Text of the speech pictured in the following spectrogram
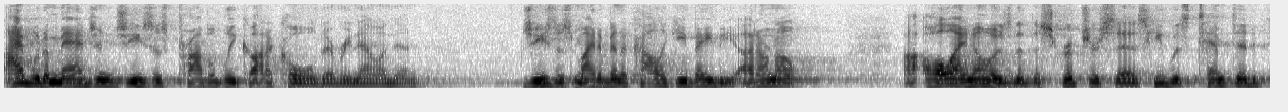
I would imagine Jesus probably caught a cold every now and then. Jesus might have been a colicky baby. I don't know. All I know is that the scripture says he was tempted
